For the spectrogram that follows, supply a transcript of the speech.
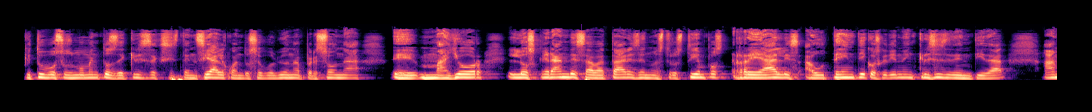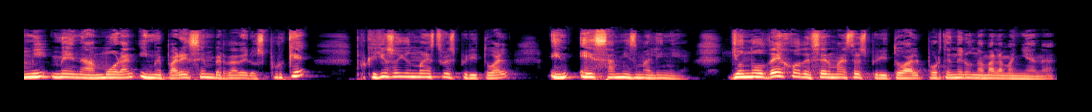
que tuvo sus momentos de crisis existencial cuando se volvió una persona eh, mayor, los grandes avatares de nuestros tiempos, reales, auténticos, que tienen crisis de identidad, a mí me enamoran y me parecen verdaderos. ¿Por qué? Porque yo soy un maestro espiritual en esa misma línea. Yo no dejo de ser maestro espiritual por tener una mala mañana,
